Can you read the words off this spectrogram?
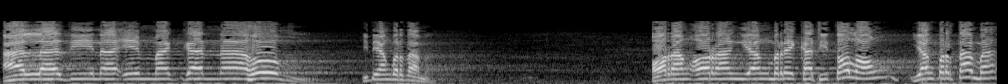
alladzina immakannahum. Itu yang pertama. Orang-orang yang mereka ditolong yang pertama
